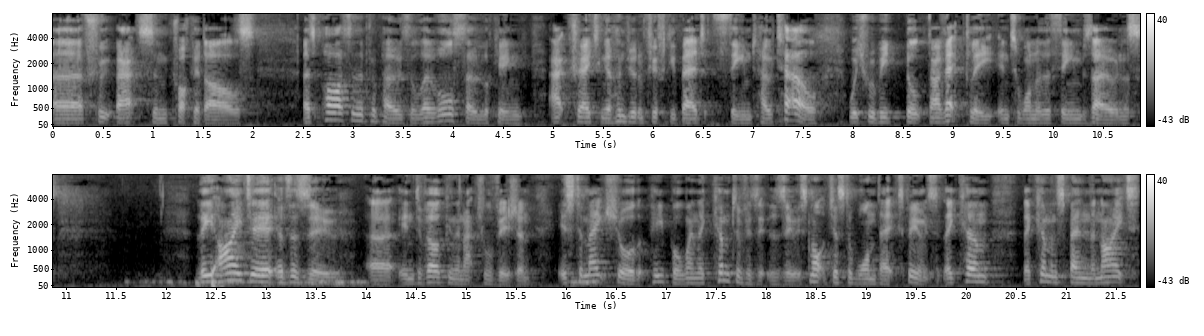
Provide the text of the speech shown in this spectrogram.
uh, fruit bats and crocodiles. As part of the proposal, they're also looking at creating a 150-bed themed hotel, which will be built directly into one of the theme zones. The idea of the zoo uh, in developing the natural vision is to make sure that people, when they come to visit the zoo, it's not just a one-day experience. They come, they come and spend the night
